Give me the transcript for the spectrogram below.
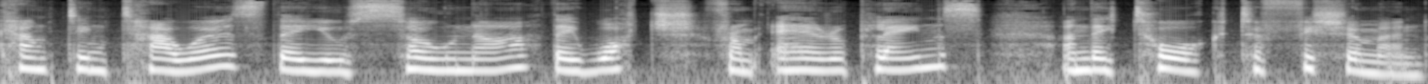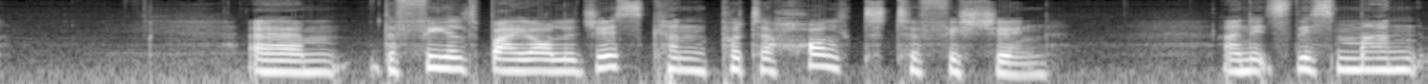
counting towers, they use sonar, they watch from aeroplanes, and they talk to fishermen. Um, the field biologist can put a halt to fishing and it's this man-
